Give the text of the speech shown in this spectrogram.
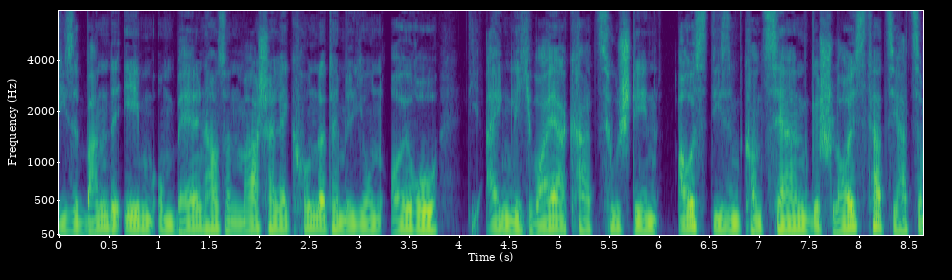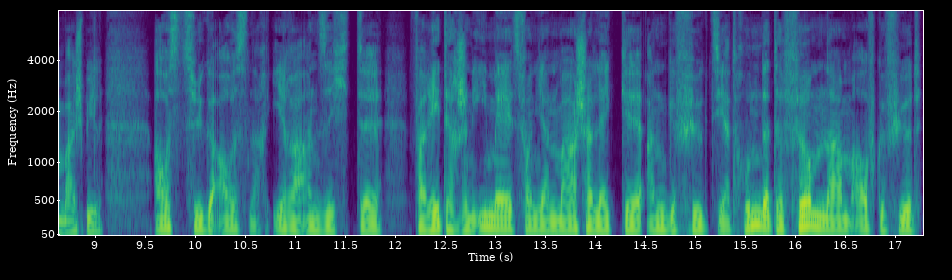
diese Bande eben um Bellenhaus und Marschalek hunderte Millionen Euro, die eigentlich Wirecard zustehen, aus diesem Konzern geschleust hat. Sie hat zum Beispiel Auszüge aus nach ihrer Ansicht äh, verräterischen E-Mails von Jan Marschalek äh, angefügt. Sie hat hunderte Firmennamen aufgeführt,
